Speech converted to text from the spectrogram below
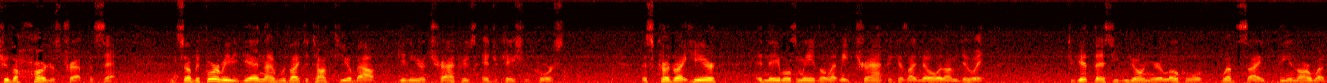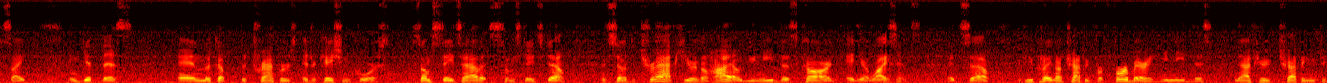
to the hardest trap to set. And so before we begin, I would like to talk to you about getting your trapper's education course. This code right here enables me to let me trap because I know what I'm doing. To get this, you can go on your local website, DNR website, and get this and look up the trapper's education course. Some states have it, some states don't. And so to trap here in Ohio, you need this card and your license. And so uh, if you plan on trapping for fur bearing, you need this. Now if you're trapping to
